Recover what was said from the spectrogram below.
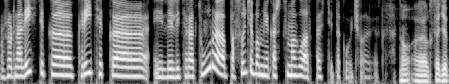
журналистика, критика или литература, по сути бы, мне кажется, могла спасти такого человека. Ну, э, кстати,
